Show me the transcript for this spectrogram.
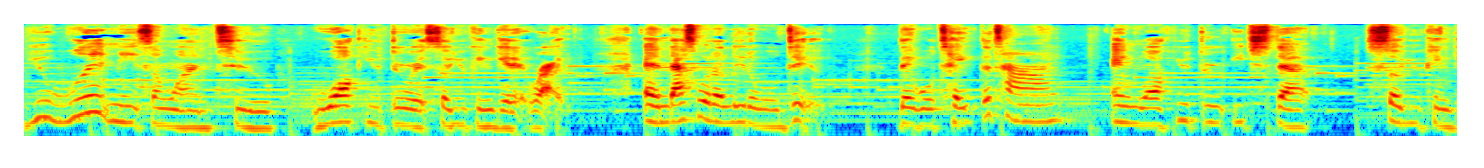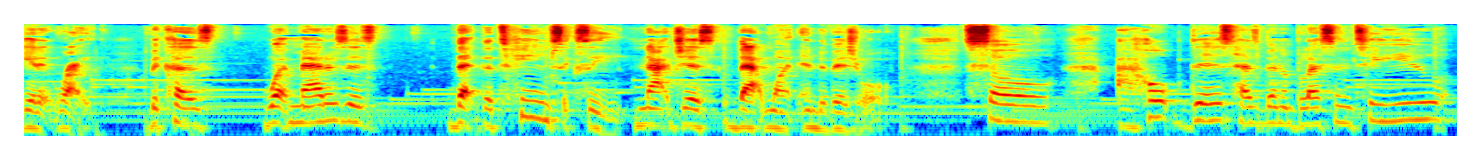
you would need someone to walk you through it so you can get it right. And that's what a leader will do. They will take the time and walk you through each step so you can get it right. Because what matters is that the team succeed, not just that one individual. So I hope this has been a blessing to you.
